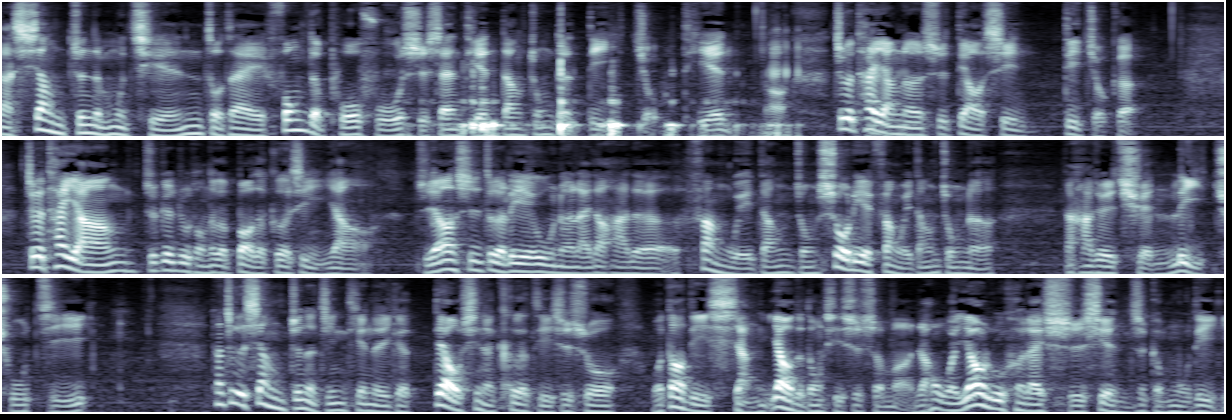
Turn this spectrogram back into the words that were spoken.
那象征的目前走在风的波幅十三天当中的第九天啊、哦。这个太阳呢是调性第九个。这个太阳就跟如同那个豹的个性一样哦，只要是这个猎物呢来到它的范围当中，狩猎范围当中呢，那它就会全力出击。那这个象征的今天的一个调性的课题是说，我到底想要的东西是什么？然后我要如何来实现这个目的？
